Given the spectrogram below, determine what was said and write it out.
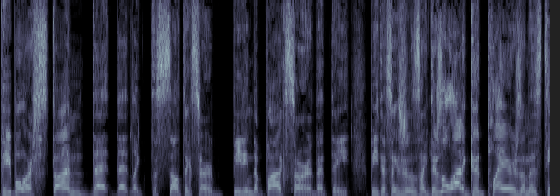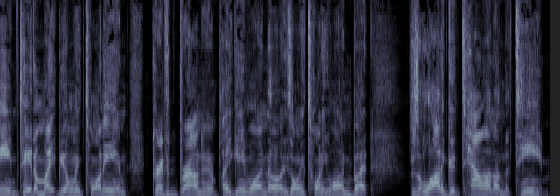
people are stunned that that like the Celtics are beating the Bucks or that they beat the Sixers. It's like there's a lot of good players on this team. Tatum might be only 20, and granted Brown didn't play game one. Oh, he's only 21, but there's a lot of good talent on the team.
